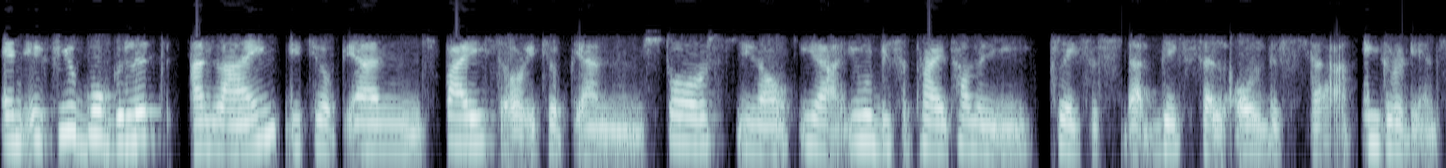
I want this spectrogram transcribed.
And if you Google it online, Ethiopian spice or Ethiopian stores, you know, yeah, you will be surprised how many places that they sell all these uh, ingredients.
